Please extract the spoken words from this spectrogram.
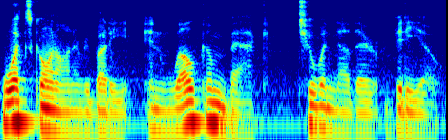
What's going on everybody and welcome back to another video.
